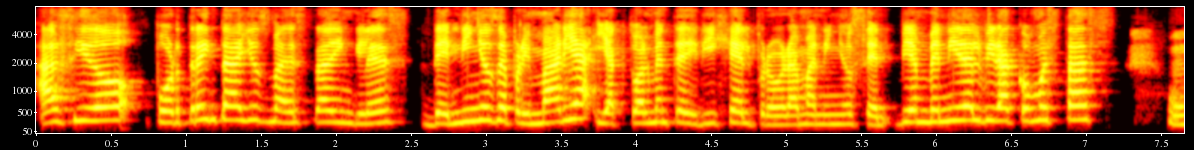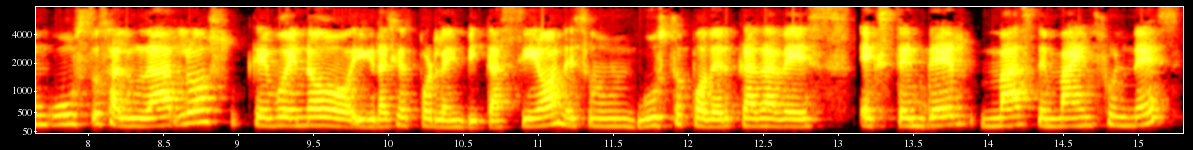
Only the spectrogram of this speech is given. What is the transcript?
Ha sido por 30 años maestra de inglés de niños de primaria y actualmente dirige el programa Niño Zen. Bienvenida, Elvira, ¿cómo estás? Un gusto saludarlos, qué bueno y gracias por la invitación. Es un gusto poder cada vez extender más de mindfulness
